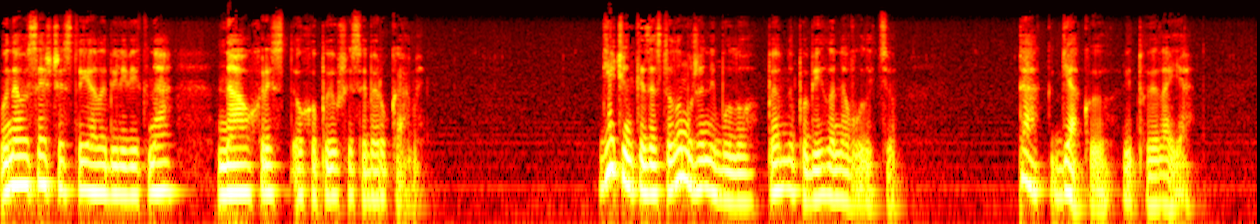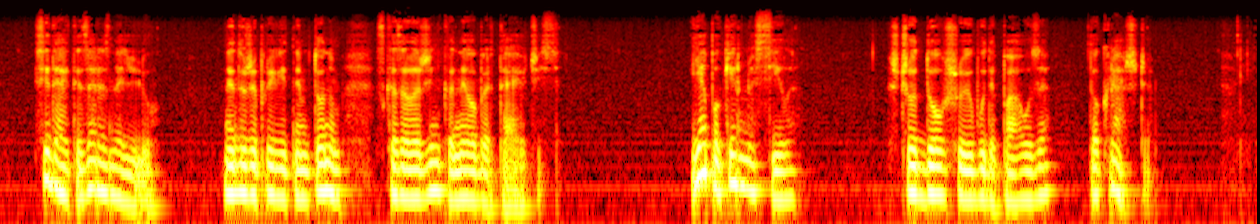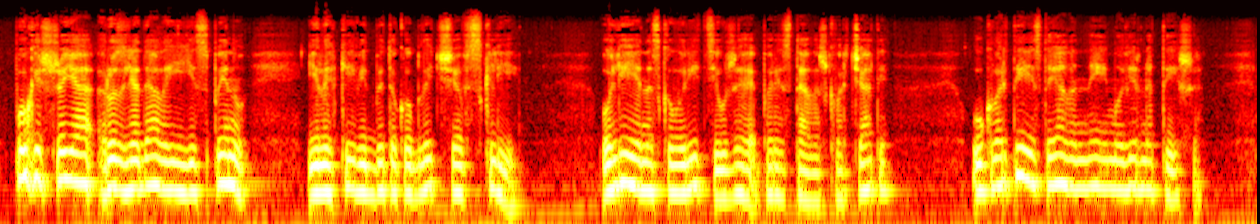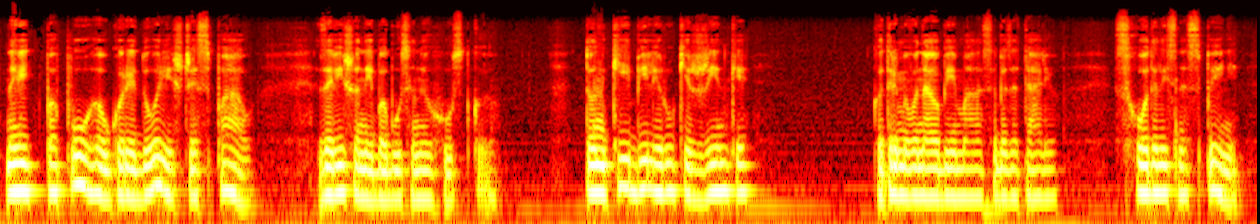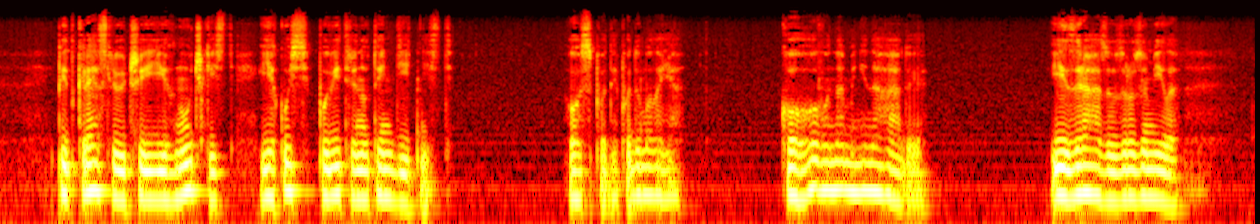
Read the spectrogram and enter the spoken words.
Вона усе ще стояла біля вікна, навхрест охопивши себе руками. Дівчинки за столом уже не було, певно, побігла на вулицю. Так, дякую, відповіла я. Сідайте, зараз наллю, не дуже привітним тоном сказала жінка, не обертаючись. Я покірно сіла. Що довшою буде пауза, то краще. Поки що я розглядала її спину і легкий відбиток обличчя в склі. Олія на сковорідці вже перестала шкварчати. У квартирі стояла неймовірна тиша. Навіть папуга у коридорі ще спав, завішаний бабусиною хусткою. Тонкі білі руки жінки, котрими вона обіймала себе за талію, сходились на спині, підкреслюючи її гнучкість і якусь повітряну тендітність. Господи, подумала я, кого вона мені нагадує? І зразу зрозуміла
